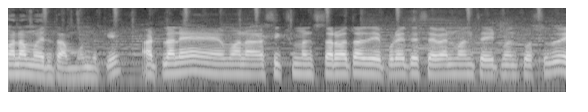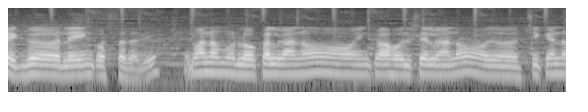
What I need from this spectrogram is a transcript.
మనం వెళ్తాం ముందుకి. అట్లనే మన సిక్స్ మంత్స్ తర్వాత అది ఎప్పుడైతే సెవెన్ మంత్స్ ఎయిట్ మంత్స్కి వస్తుందో ఎగ్ లేయింగ్కి వస్తుంది అది. మనము లోకల్గాను ఇంకా హోల్సేల్గాను చికెన్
